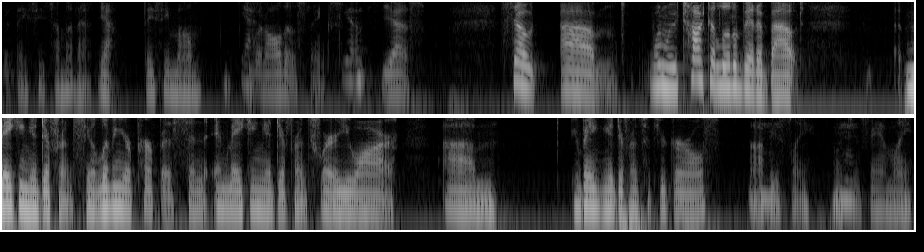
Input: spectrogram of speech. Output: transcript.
If they see some of that, yeah. They see mom yeah. doing all those things. Yep. Yes. So, um, when we've talked a little bit about making a difference, you know, living your purpose and, and making a difference where you are, um, you're making a difference with your girls, obviously, mm-hmm. with your family.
